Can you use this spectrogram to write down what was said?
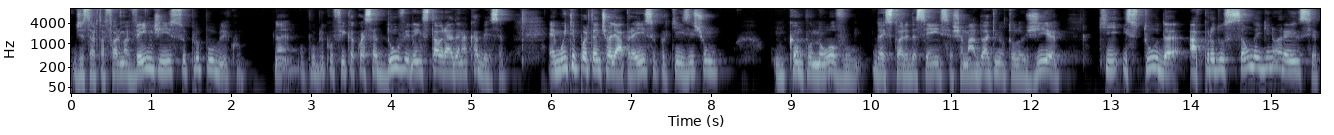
de certa forma, vende isso para o público. Né? O público fica com essa dúvida instaurada na cabeça. É muito importante olhar para isso porque existe um, um campo novo da história da ciência chamado agnotologia, que estuda a produção da ignorância,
